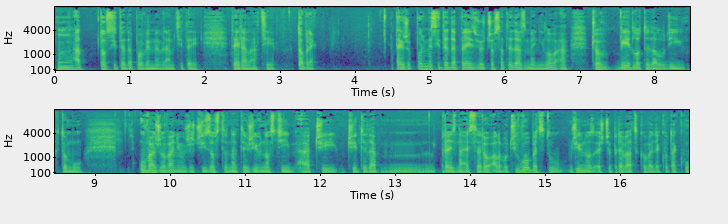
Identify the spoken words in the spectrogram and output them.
Hmm. A to si teda povieme v rámci tej, tej relácie. Dobre, Takže poďme si teda prejsť, čo sa teda zmenilo a čo viedlo teda ľudí k tomu uvažovaniu, že či zostať na tej živnosti a či, či teda mm, prejsť na SRO, alebo či vôbec tú živnosť ešte prevádzkovať ako takú.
